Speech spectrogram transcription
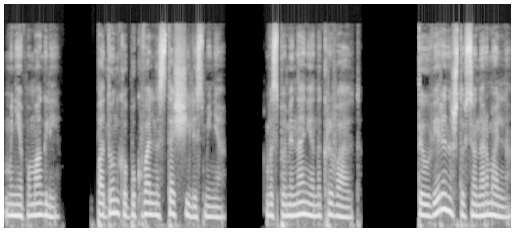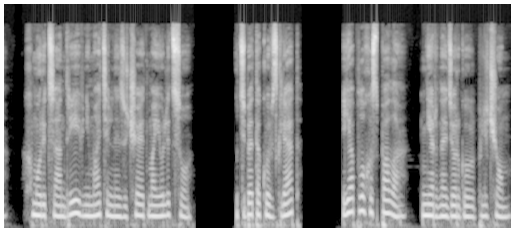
Мне помогли. Подонка буквально стащили с меня. Воспоминания накрывают. «Ты уверена, что все нормально?» Хмурится Андрей и внимательно изучает мое лицо. «У тебя такой взгляд?» «Я плохо спала», нервно дергаю плечом.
